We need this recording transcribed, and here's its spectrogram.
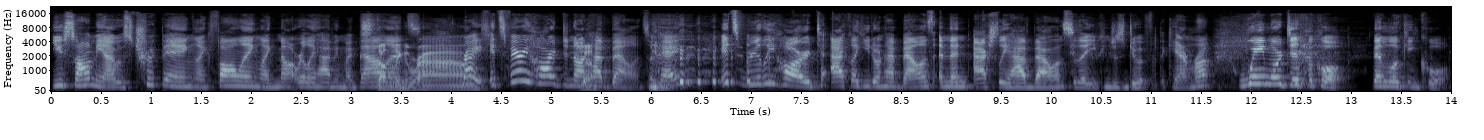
You saw me. I was tripping, like falling, like not really having my balance. Stumbling around. Right. It's very hard to not Yeah. have balance, okay? it's really hard to act like you don't have balance and then actually have balance so that you can just do it for the camera. Way more difficult than looking cool.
